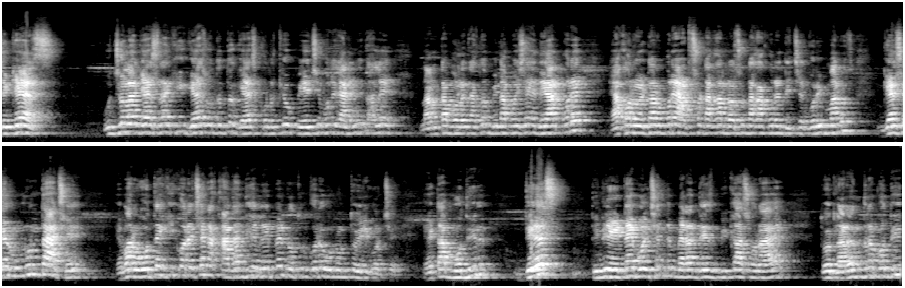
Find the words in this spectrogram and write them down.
যে গ্যাস, উজ্জ্বলা গ্যাস নাকি গ্যাস, ওদের তো গ্যাস কোনো কেউ পেয়েছে বলে জানেনি, তাহলে নামটা মনে থাকতো, বিনা পয়সায় দেওয়ার পরে এখন ওইটার উপরে আটশো টাকা, নশো টাকা করে দিচ্ছে। গরিব মানুষ, গ্যাসের উনুনটা আছে এবার ওতে কি করেছে না কাদা দিয়ে লেপে নতুন করে উনুন তৈরি করছে? এটা মোদির দেশ। তিনি এটাই বলছেন যে, মেরা দেশ বিকাশ হো রায় তো নরেন্দ্র মোদী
